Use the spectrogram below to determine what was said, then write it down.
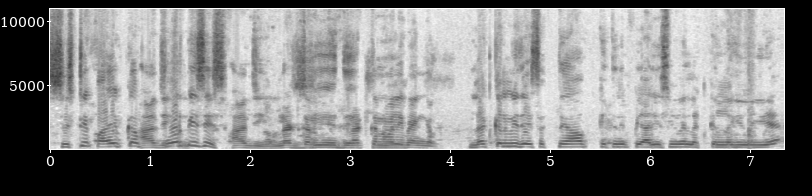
सिक्सटी फाइव का हाँ जी। फोर पीसेस हाँ जी लटकन लटकन वाली बैंगल लटकन भी देख सकते हैं आप कितनी प्यारी इसमें लटकन लगी हुई है।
